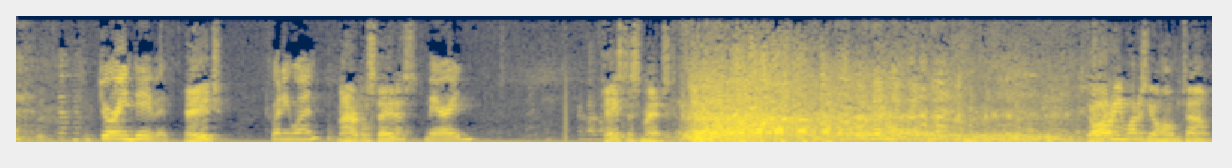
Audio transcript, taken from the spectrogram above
Doreen Davis, Age? 21, Marital status? married. Case dismissed. Doreen, what is your hometown?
